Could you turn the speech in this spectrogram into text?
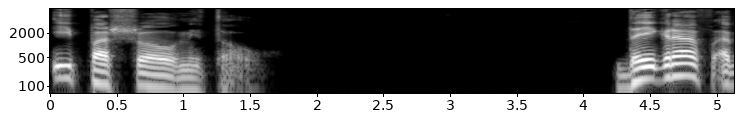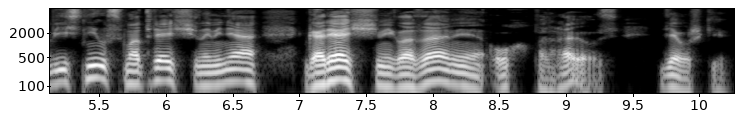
и пошел в металл. Доиграв, объяснил смотрящий на меня горящими глазами, ух, понравилось девушке,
